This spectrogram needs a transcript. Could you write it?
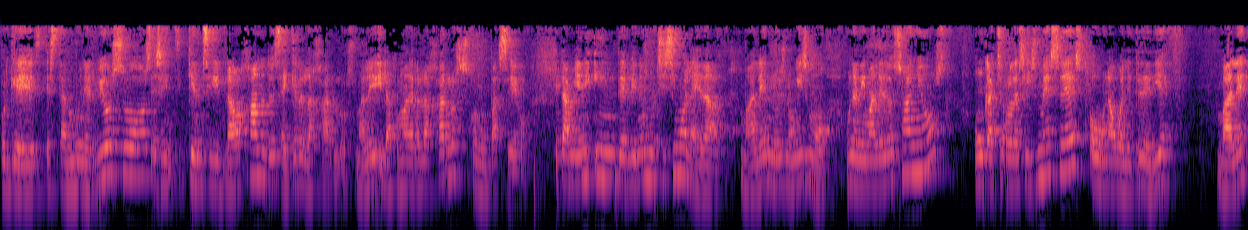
porque están muy nerviosos, quieren seguir trabajando, entonces hay que relajarlos, ¿vale? Y la forma de relajarlos es con un paseo. También interviene muchísimo la edad, ¿vale? No es lo mismo un animal de dos años, un cachorro de seis meses o un abuelete de diez, ¿vale?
